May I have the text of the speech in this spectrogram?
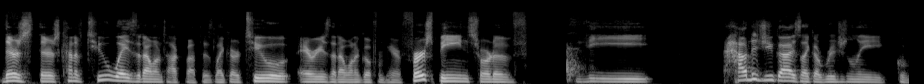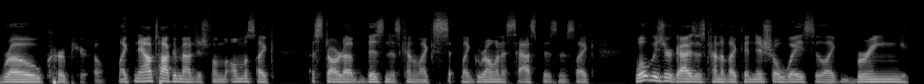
there's there's kind of two ways that I want to talk about this, like, or two areas that I want to go from here. First being sort of the how did you guys like originally grow Curb Hero? Like now talking about just from almost like a startup business, kind of like like growing a SaaS business. Like, what was your guys' kind of like initial ways to like bring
